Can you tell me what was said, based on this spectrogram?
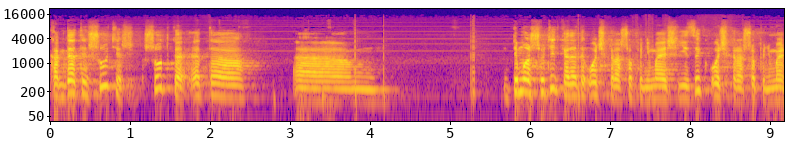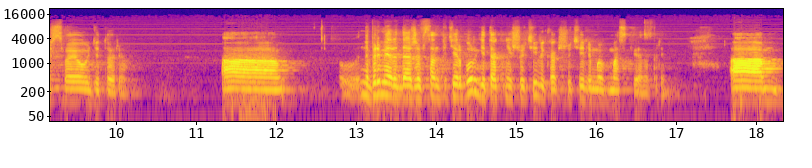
когда ты шутишь, шутка это... эм, Ты можешь шутить, когда ты очень хорошо понимаешь язык, очень хорошо понимаешь свою аудиторию. А, Например, даже в Санкт-Петербурге так не шутили, как шутили мы в Москве, например. А,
